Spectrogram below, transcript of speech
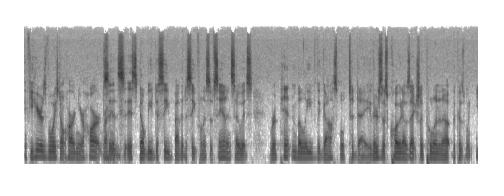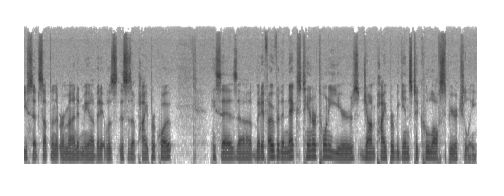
if you hear his voice don't harden your hearts. Right. it's it's don't be deceived by the deceitfulness of sin. And so it's repent and believe the gospel today. There's this quote I was actually pulling it up because when you said something that reminded me of it it was this is a Piper quote he says, uh, but if over the next 10 or 20 years, John Piper begins to cool off spiritually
